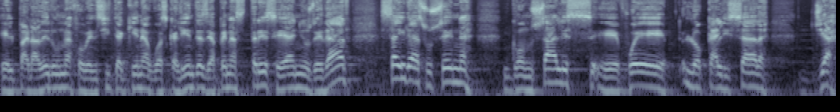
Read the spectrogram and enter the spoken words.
el paradero de una jovencita aquí en Aguascalientes de apenas 13 años de edad. Zaira Azucena González eh, fue localizada ya,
